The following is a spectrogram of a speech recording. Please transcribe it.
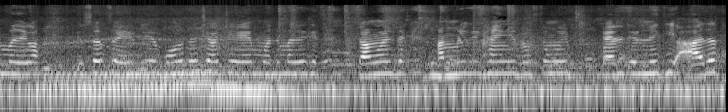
मज़े का। ये सब सही थे बहुत अच्छे अच्छे मज़े मज़े के चावल से हम मिल के खाएँगे। दोस्तों, मुझे पैदल चलने की आदत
